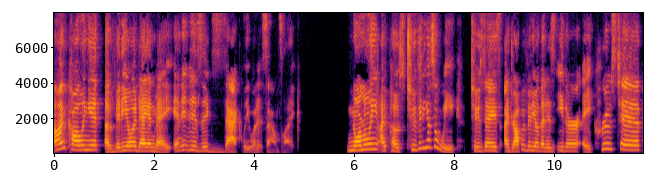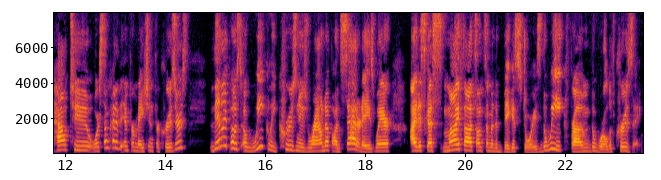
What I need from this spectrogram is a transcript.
I'm calling it a video a day in May, and it is exactly what it sounds like. Normally, I post two videos a week. Tuesdays, I drop a video that is either a cruise tip, how to, or some kind of information for cruisers. Then I post a weekly cruise news roundup on Saturdays where I discuss my thoughts on some of the biggest stories of the week from the world of cruising.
